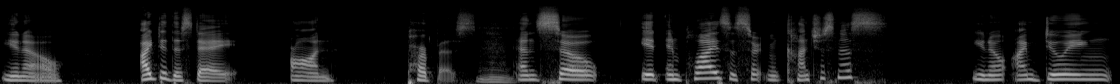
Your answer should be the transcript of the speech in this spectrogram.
you know, I did this day on purpose. And so it implies a certain consciousness. You know, I'm doing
